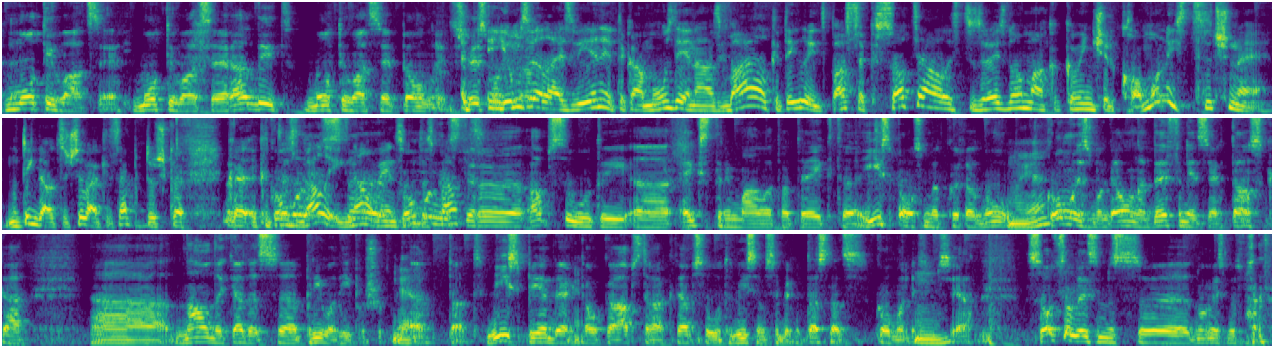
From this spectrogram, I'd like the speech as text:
tā, motivācija. Motivācija radīt, motivācija pelnīt. Jums vēl aizvien ir mūsdienās bail, ka tiklīdz pasaka sociālists, uzreiz domā, ka, ka viņš ir komunists. Taču nē, nu, tik daudz cilvēku ir sapratuši, ka, ka, ka tas galīgi nav viens un tas pats. Tas ir absolūti uh, ekstremāla teikt, izpausme, kura nu, nu, ja. komunisma galvenā definīcija ir tas, ka uh, nav nekādas privātīpašuma. Ja? Tad viss pieder kaut kā abstrakti, absolūti visam sabiedrībam. Tas tāds komunisms. Mm. Ja? Socialisms, nu, vismaz man,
